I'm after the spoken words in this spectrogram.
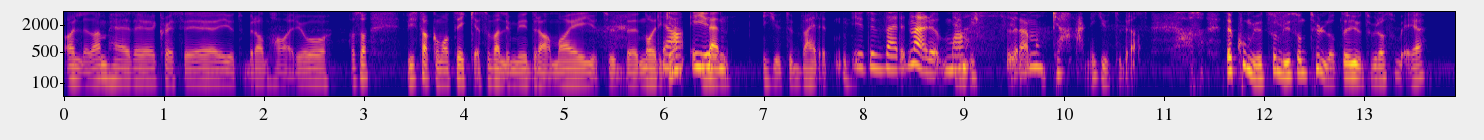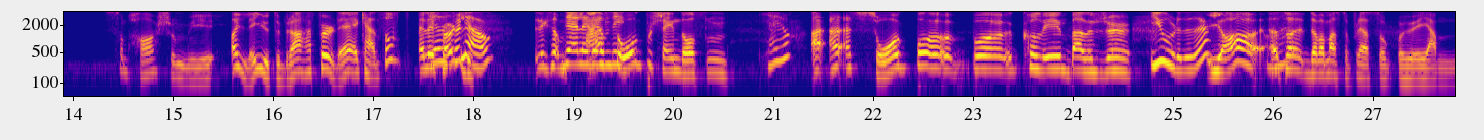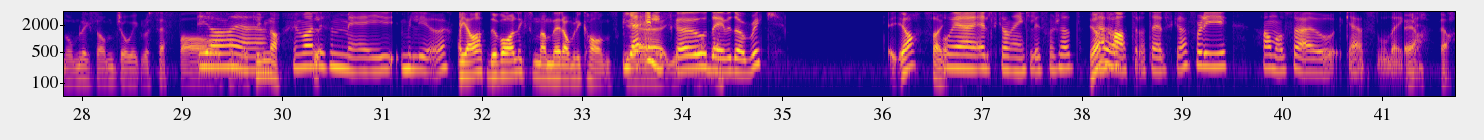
Eh, Alle de her eh, crazy youtuberne har jo Altså, vi snakker om at det ikke er så veldig mye drama i YouTube-Norge, Ja, i- men i YouTube-verden YouTube-verden er det jo masse drama. Gærne youtubere, altså. altså. Det kommer ut så mye sånn tullete youtubere som er Som har så mye Alle youtubere jeg føler er cancelled. Eller Ja, følger. jeg. Liksom, Det- jeg så på Shane Dawson. Jeg òg. Jeg, jeg, jeg så på, på Colleen Ballinger. Gjorde du det? Ja, altså, Det var mest fordi jeg så på hun gjennom liksom, Joey Graceffa og sånne ja. ting. da Hun var liksom med i miljøet. Ja, det var liksom de der amerikanske Jeg elska jo. David Dobrik, Ja, sant. og jeg elsker han egentlig litt fortsatt. Ja, Jeg ja. hater at jeg elsker han, fordi han også er jo cancelled, egentlig. Ja, ja.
